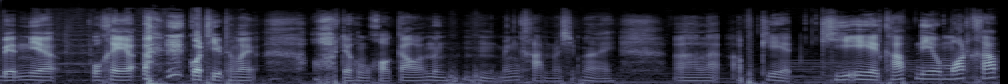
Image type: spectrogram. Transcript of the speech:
เบนเนี่ย โอเค กดทีบทำไมเดี๋ยวผมขอเกาแป๊บนึงแม่งขันมาชิบหายเอาละอัปเกรดคีเอทครับเนลมอดครับ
